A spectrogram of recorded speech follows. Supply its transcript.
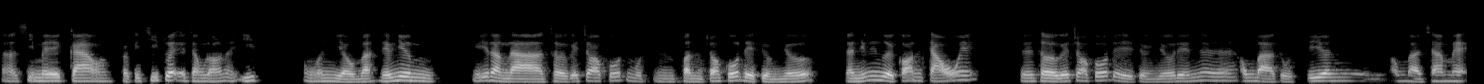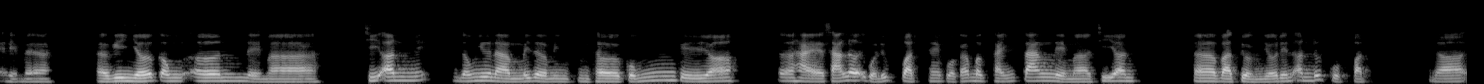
à, si mê cao và cái trí tuệ ở trong đó là ít không có nhiều và nếu như nghĩ rằng là thờ cái cho cốt một phần cho cốt để tưởng nhớ là những người con cháu ấy thờ cái cho cốt thì tưởng nhớ đến ờ, ông bà tổ tiên ông bà cha mẹ để mà ờ, ghi nhớ công ơn để mà tri ân ấy. giống như là bây giờ mình thờ cúng thì uh, hài xá lợi của đức phật hay của các bậc thánh tăng để mà tri ân uh, và tưởng nhớ đến ân đức của phật. Đó,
